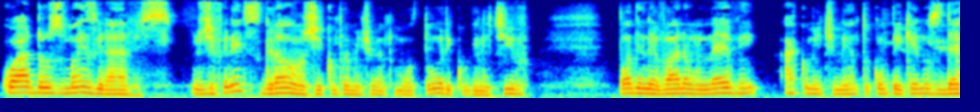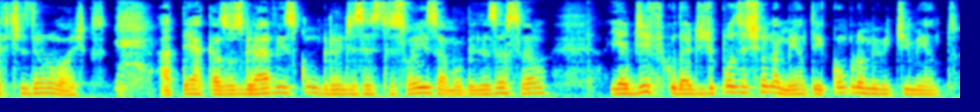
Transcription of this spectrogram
quadros mais graves. Os diferentes graus de comprometimento motor e cognitivo podem levar a um leve acometimento com pequenos déficits neurológicos, até a casos graves com grandes restrições à mobilização e a dificuldade de posicionamento e comprometimento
